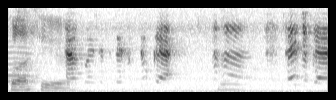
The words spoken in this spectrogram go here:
Kalkulasi ya. calculated risk juga Mm-mm. saya juga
